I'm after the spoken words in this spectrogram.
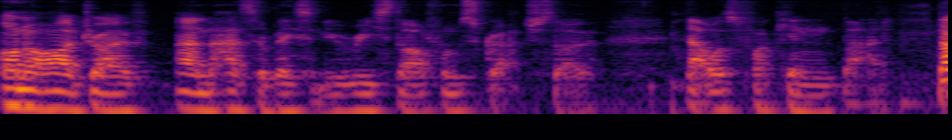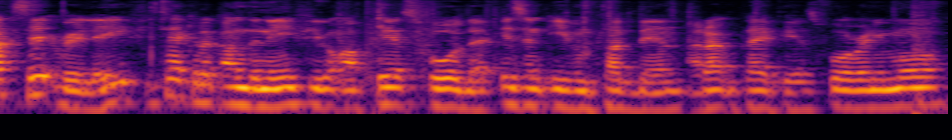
on a hard drive and i had to basically restart from scratch so that was fucking bad. That's it really. If you take a look underneath you got my ps4 that isn't even plugged in. I don't play ps4 anymore.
